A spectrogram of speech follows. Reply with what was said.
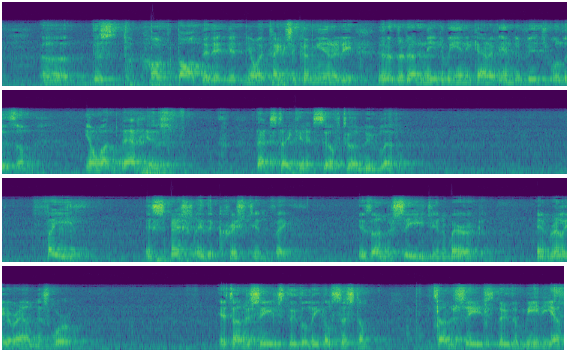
uh, this thought that it, it, you know, it takes a community. There, there doesn't need to be any kind of individualism. You know what? That has that's taken itself to a new level. Faith, especially the Christian faith, is under siege in America and really around this world. It's under siege through the legal system. It's under siege through the media.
